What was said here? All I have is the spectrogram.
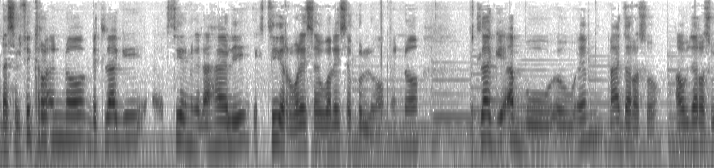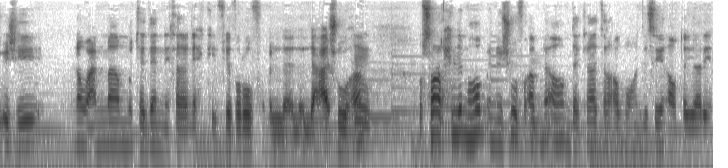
بس الفكرة إنه بتلاقي كثير من الأهالي كثير وليس وليس كلهم إنه بتلاقي أب وأم ما درسوا أو درسوا شيء نوعا ما متدني خلينا نحكي في ظروفهم اللي اللي عاشوها. مم. وصار حلمهم إنه يشوفوا أبنائهم دكاترة أو مهندسين أو طيارين.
